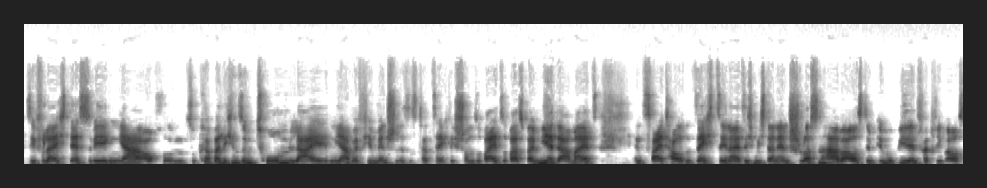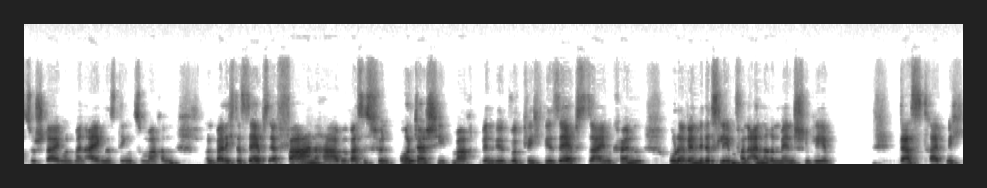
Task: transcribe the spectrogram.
sie vielleicht deswegen ja auch um, zu körperlichen Symptomen leiden. Ja, bei vielen Menschen ist es tatsächlich schon so weit. So war es bei mir damals in 2016, als ich mich dann entschlossen habe, aus dem Immobilienvertrieb auszusteigen und mein eigenes Ding zu machen. Und weil ich das selbst erfahren habe, was es für einen Unterschied macht, wenn wir wirklich wir selbst sein können oder wenn wir das Leben von anderen Menschen leben. Das treibt mich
